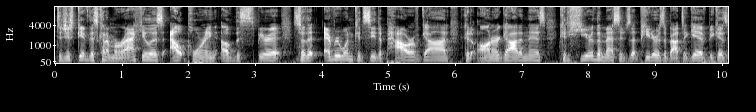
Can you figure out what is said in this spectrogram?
to just give this kind of miraculous outpouring of the Spirit so that everyone could see the power of God, could honor God in this, could hear the message that Peter is about to give. Because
